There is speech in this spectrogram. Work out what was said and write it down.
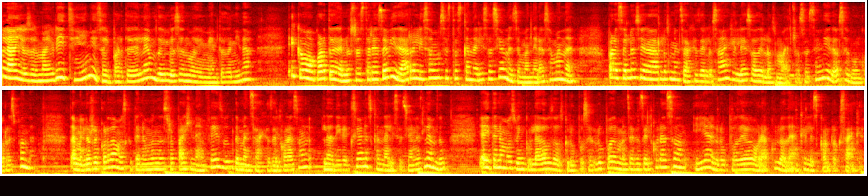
Hola, yo soy Mayuritzin y soy parte del EMDU Luz en Movimiento de Unidad. Y como parte de nuestras tareas de vida, realizamos estas canalizaciones de manera semanal para hacerles llegar los mensajes de los ángeles o de los maestros ascendidos según corresponda. También les recordamos que tenemos nuestra página en Facebook de Mensajes del Corazón, la dirección es Canalizaciones Lemdu, y ahí tenemos vinculados dos grupos, el grupo de Mensajes del Corazón y el grupo de Oráculo de Ángeles con Roxángel.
